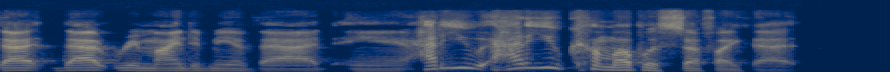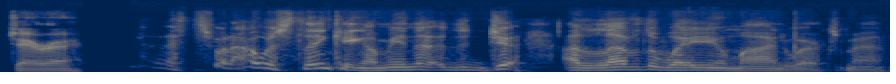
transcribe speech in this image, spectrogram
that that reminded me of that and how do you how do you come up with stuff like that j ray That's what I was thinking. I mean, the, the, j- I love the way your mind works, man.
